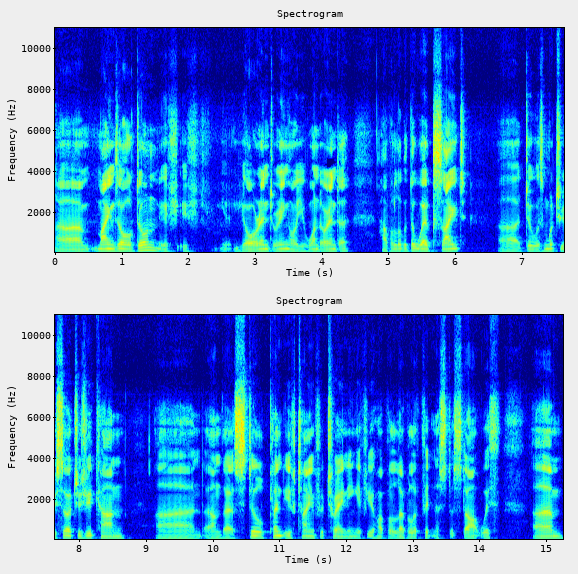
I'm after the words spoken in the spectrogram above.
Um, mine's all done. If, if you're entering or you want to enter, have a look at the website uh, do as much research as you can and, and there's still plenty of time for training if you have a level of fitness to start with. Um,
